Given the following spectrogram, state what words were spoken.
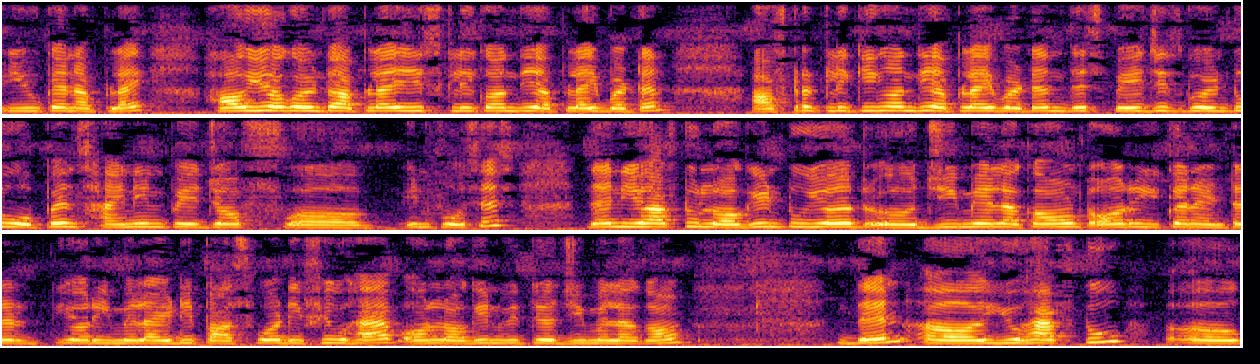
you can apply. How you are going to apply is click on the apply button. After clicking on the apply button this page is going to open sign in page of uh, infosys. Then you have to log in to your uh, gmail account or you can enter your email id password if you have or log in with your gmail account. Then uh, you have to uh,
